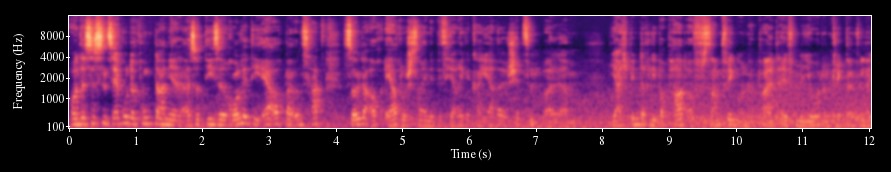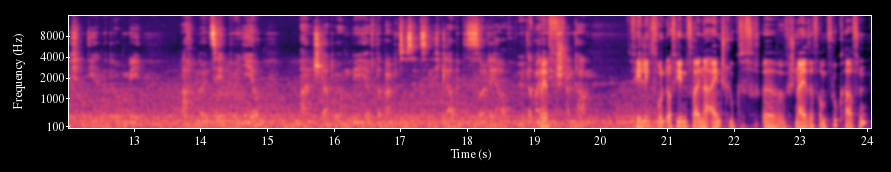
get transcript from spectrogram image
Und das ist ein sehr guter Punkt, Daniel. Also diese Rolle, die er auch bei uns hat, sollte auch er durch seine bisherige Karriere schätzen, weil ähm, ja, ich bin doch lieber Part of something und habe halt 11 Millionen und krieg dann vielleicht einen Deal mit irgendwie 8, 9, 10 per Year, anstatt irgendwie auf der Bank zu sitzen. Ich glaube, das sollte er auch mittlerweile den Stand haben. Felix wohnt auf jeden Fall in einer Einschlugsschneise vom Flughafen.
